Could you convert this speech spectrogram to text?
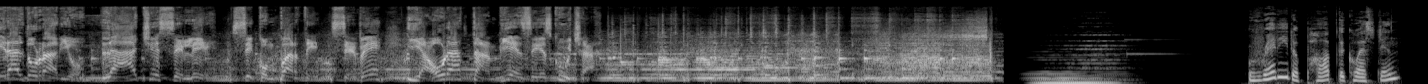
Heraldo Radio, la H se lee, se comparte, se ve y ahora también se escucha. Ready to pop the question?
